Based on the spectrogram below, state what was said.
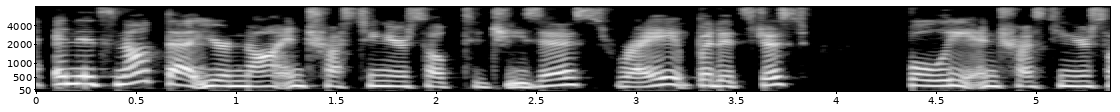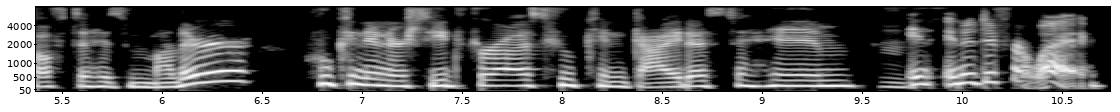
Yep. And it's not that you're not entrusting yourself to Jesus, right? But it's just fully entrusting yourself to his mother who can intercede for us, who can guide us to him mm. in, in a different way.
